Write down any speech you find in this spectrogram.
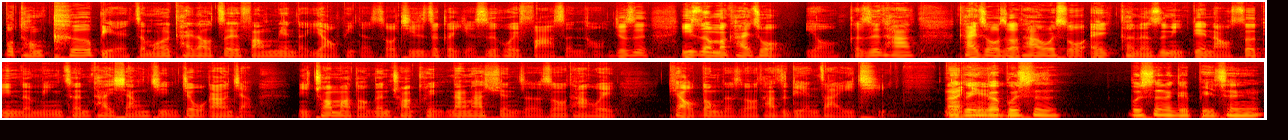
不同科别怎么会开到这方面的药品的时候，其实这个也是会发生哦。就是医生有没有开错？有，可是他开错的时候，他会说，哎，可能是你电脑设定的名称太相近。就我刚刚讲，你 t r a m a d o 跟 traquin 让他选择的时候，他会跳动的时候，它是连在一起。那个应也该不是不是那个北城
